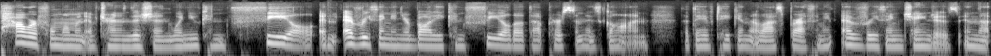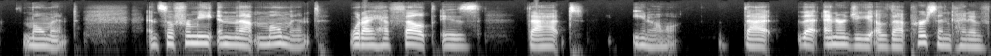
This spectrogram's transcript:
powerful moment of transition when you can feel and everything in your body can feel that that person is gone that they have taken their last breath i mean everything changes in that moment and so for me in that moment what i have felt is that you know that that energy of that person kind of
